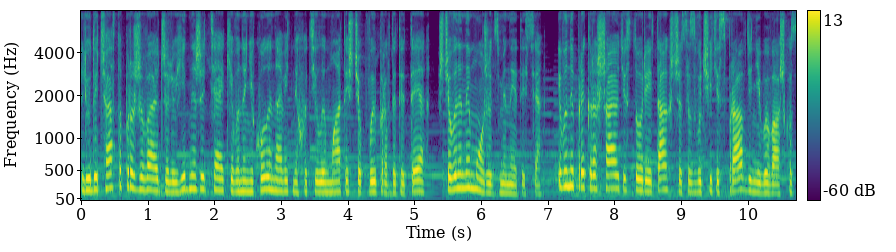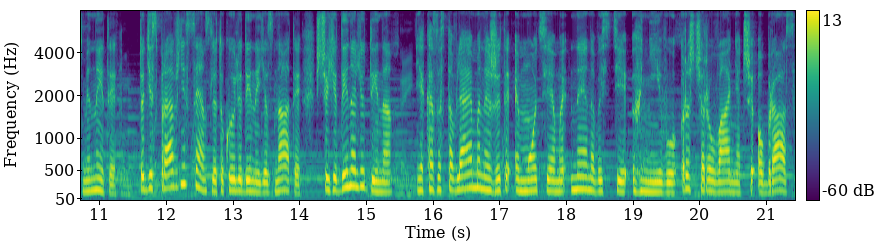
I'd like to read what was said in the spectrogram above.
Люди часто проживають жалюгідне життя, яке вони ніколи навіть не хотіли мати, щоб виправдати те, що вони не можуть змінитися, і вони прикрашають історії так, що це звучить і справді, ніби важко змінити. Тоді справжній сенс для такої людини є знати, що єдина людина, яка заставляє мене жити емоціями ненависті, гніву, розчарування чи образ,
